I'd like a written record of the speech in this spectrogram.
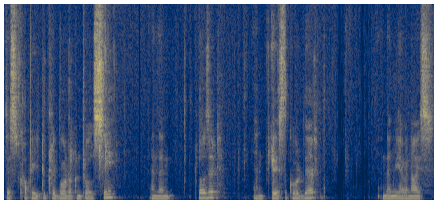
just copy to clipboard or control C and then close it and paste the code there. And then we have a nice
